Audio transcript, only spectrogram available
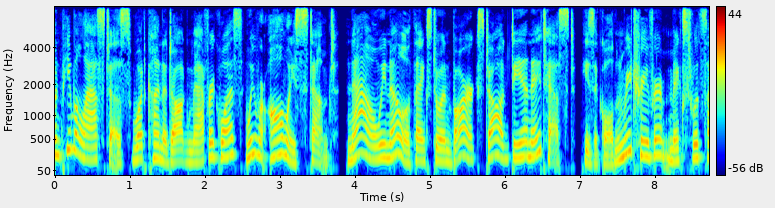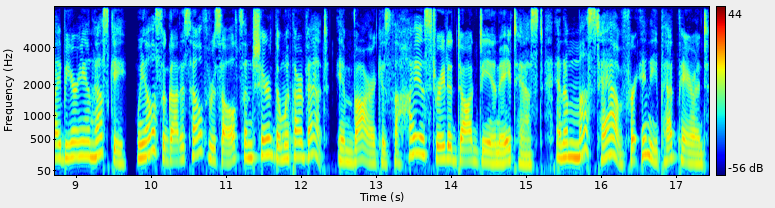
When people asked us what kind of dog Maverick was, we were always stumped. Now we know thanks to Embark's dog DNA test. He's a golden retriever mixed with Siberian Husky. We also got his health results and shared them with our vet. Embark is the highest rated dog DNA test and a must have for any pet parent.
